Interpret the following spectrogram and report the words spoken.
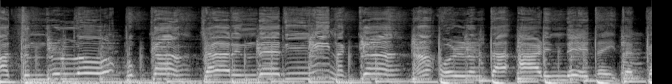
ఆ చంద్రుల్లో బుక్క చారిందేది నక్క? నా ఒళ్ళంతా ఆడిందే తైతక్క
